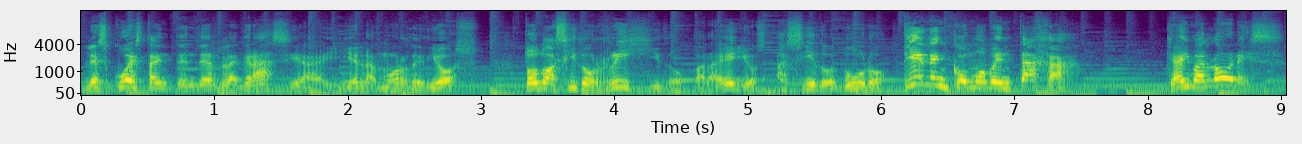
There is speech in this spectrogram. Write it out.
Les cuesta entender la gracia y el amor de Dios. Todo ha sido rígido para ellos, ha sido duro. Tienen como ventaja que hay valores,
